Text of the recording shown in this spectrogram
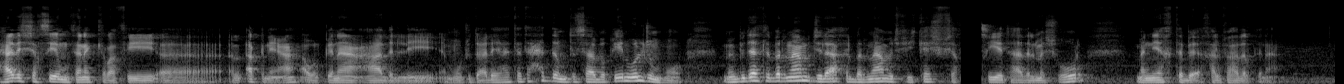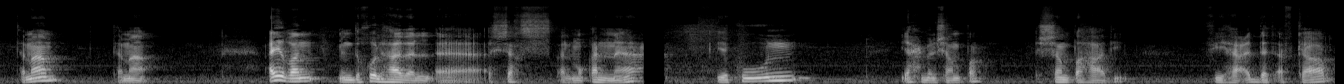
هذه الشخصية المتنكرة في آه، الأقنعة أو القناع هذا اللي موجود عليها تتحدى المتسابقين والجمهور. من بداية البرنامج إلى آخر البرنامج في كشف شخصية هذا المشهور من يختبئ خلف هذا القناع. تمام؟ تمام. أيضا من دخول هذا آه، الشخص المقنع يكون يحمل شنطة. الشنطة هذه فيها عدة أفكار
